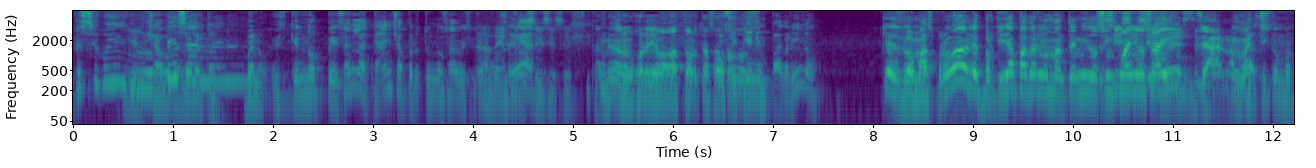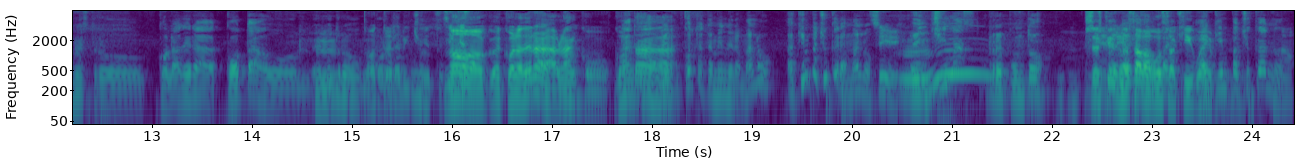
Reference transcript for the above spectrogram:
Pues ese güey Y el ni chavo pesa en Everton. el- Bueno, es que no pesa en la cancha, pero tú no sabes cómo Adentro, sea. sí, sí, sí. También a lo mejor llevaba tortas a O todos. si tiene un padrino. Que es lo más probable, porque ya para haberlo mantenido cinco sí, años sí, ahí, sí, sí. pues ya, no manches. así como nuestro coladera Cota o el Mm, otro no, portericho. te- No, el coladera era blanco. Blanco Cota- también. Cota también era malo. Aquí en Pachuca era malo. Sí. En Chivas repuntó. Pues es que Pero no estaba a gusto aquí, güey. Aquí en Pachuca no. No.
